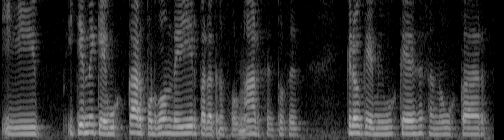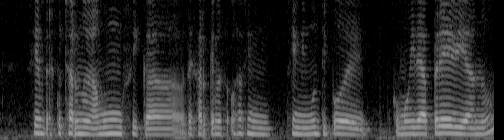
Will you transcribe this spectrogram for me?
y, y tiene que buscar por dónde ir para transformarse. Entonces, creo que mi búsqueda es esa, no buscar siempre escuchar nueva música, dejar que me, o sea, sin, sin ningún tipo de, como idea previa, ¿no?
